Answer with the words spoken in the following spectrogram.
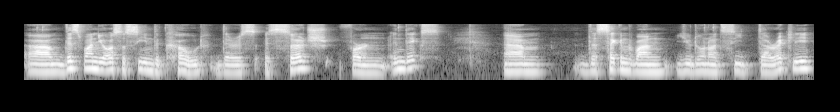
Um, this one you also see in the code. There is a search for an index. Um, the second one you do not see directly,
